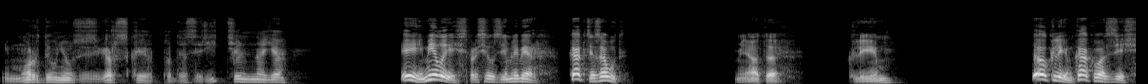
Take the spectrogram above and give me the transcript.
И морда у него зверская, подозрительная. «Эй, милый!» — спросил землемер. «Как тебя зовут?» «Меня-то Клим». «Да, Клим, как у вас здесь?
